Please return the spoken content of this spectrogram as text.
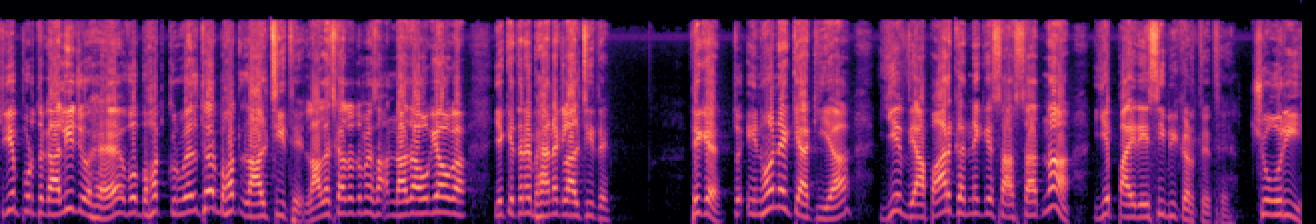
तो ये पुर्तगाली जो है, वो बहुत क्रूएल थे और बहुत लालची थे। लालच का तो तुम्हें अंदाज़ा हो गया होगा, ये कितने भयानक लालची थे। ठीक है तो इन्होंने क्या किया, ये व्यापार करने के साथ साथ ना, ये पायरेसी भी करते थे। चोरी।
